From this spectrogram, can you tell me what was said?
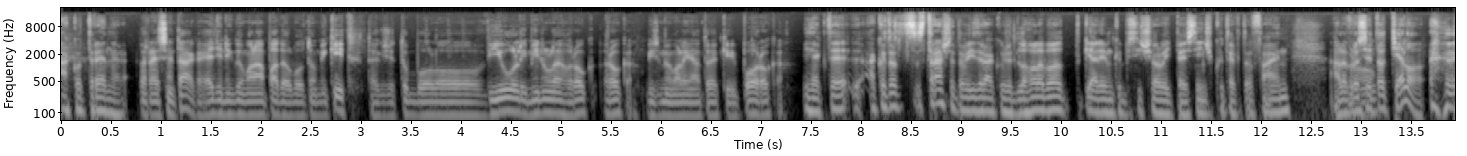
Ako tréner. Presne tak. A jediný, kto ma napadol, bol Tommy Kit. Takže to bolo v júli minulého rok, roka. My sme mali na to aký pol roka. Inak to je, ako to strašne to vyzerá akože dlho, lebo ja neviem, keby si šiel robiť pesničku, tak to fajn, ale proste no. to telo,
